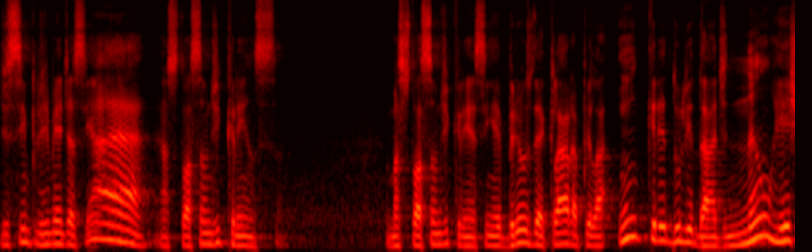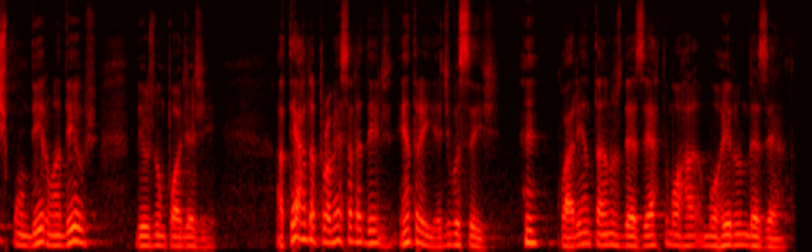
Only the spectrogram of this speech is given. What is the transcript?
de simplesmente assim, ah, é uma situação de crença uma situação de crença. Em Hebreus declara pela incredulidade, não responderam a Deus, Deus não pode agir. A terra da promessa era deles, entra aí, é de vocês. 40 anos no deserto, morreram no deserto.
